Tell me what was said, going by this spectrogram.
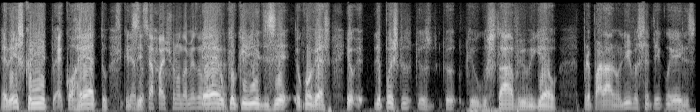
é bem escrito, é correto. As quer dizer, se apaixonam da mesma é, maneira. É o que eu queria dizer, eu converso. Eu, depois que, que, os, que, que o Gustavo e o Miguel prepararam o livro, eu sentei com eles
